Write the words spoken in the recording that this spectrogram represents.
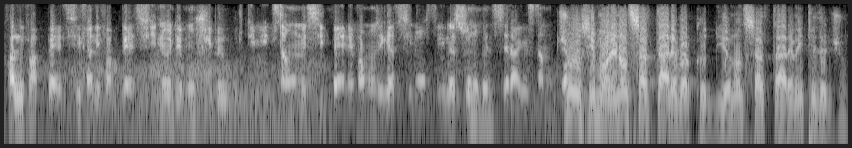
Falli fa pezzi, falli fa pezzi. Noi dobbiamo uscire per ultimi, stiamo messi bene, famosi cazzi nostri. Nessuno penserà che stiamo qua. Giù, Simone, non saltare, porco Dio, non saltare, mettiti giù.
